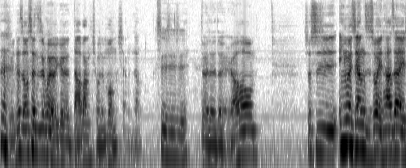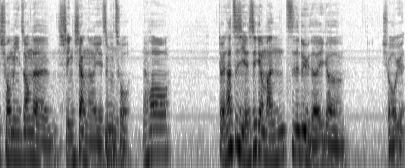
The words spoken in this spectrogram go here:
对，那时候甚至会有一个打棒球的梦想这样。是是是，对对对，然后就是因为这样子，所以他在球迷中的形象呢也是不错。嗯然后，对他自己也是一个蛮自律的一个球员。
